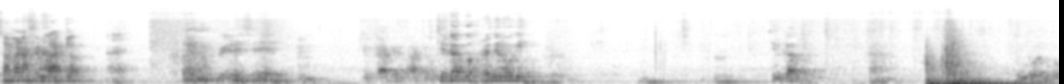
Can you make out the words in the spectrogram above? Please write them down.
ಸಮಣ ಬಾಕ್ಲ ಬೀಳಿಸಿ ಚಿಕ್ಕ ಹಾಕಿದ್ರೆ ಹಾಕಿದ್ರು. ಚಿರ್ಕಾಕು ರಂಜನ ಹೋಗಿ ಚಿರ್ಕಾಕು ಒಂದು ಒಂದು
